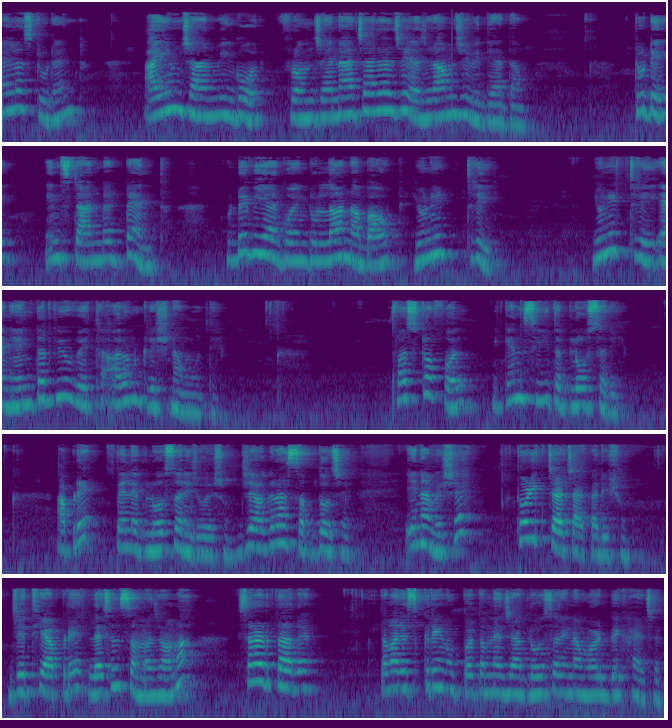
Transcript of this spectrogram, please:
Hello student, I am Janvi Gaur from Jainacharya Ajramji Vidyadham. Today in standard 10th, today we are going to learn about unit 3. Unit 3 an interview with Arun Krishnamurthy. First of all, we can see the glossary. આપણે પહેલે ગ્લોસરી જોઈશું જે અઘરા શબ્દો છે એના વિશે થોડીક ચર્ચા કરીશું જેથી આપણે લેસન સમજવામાં સરળતા રહે તમારી સ્ક્રીન ઉપર તમને જ્યાં ગ્લોસરીના વર્ડ દેખાય છે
